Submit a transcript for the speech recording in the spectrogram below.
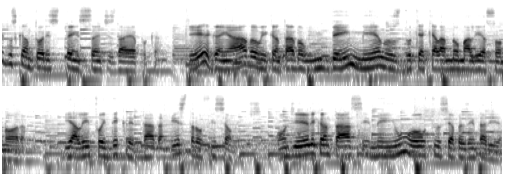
e dos cantores pensantes da época, que ganhavam e cantavam bem menos do que aquela anomalia sonora. E a lei foi decretada extraoficialmente. Onde ele cantasse, nenhum outro se apresentaria.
